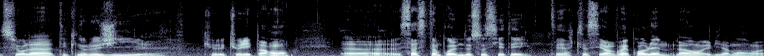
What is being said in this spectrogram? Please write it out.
sur la technologie euh, que, que les parents, euh, ça c'est un problème de société. C'est-à-dire que ça c'est un vrai problème. Là évidemment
